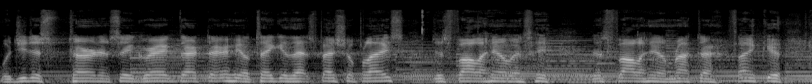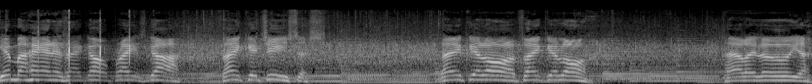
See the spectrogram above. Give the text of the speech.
Would you just turn and see Greg right there? He'll take you to that special place. Just follow him as he just follow him right there. Thank you. Give him a hand as I go. Praise God. Thank you, Jesus. Thank you, Lord. Thank you, Lord. Hallelujah.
